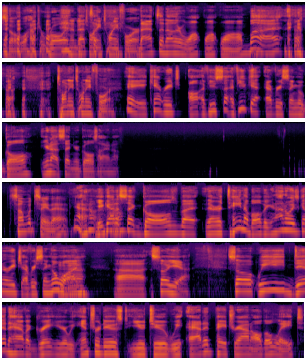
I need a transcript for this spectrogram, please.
so we'll have to roll it into That's a- 2024. That's another womp womp womp. But 2024. hey, you can't reach all. If you set, if you get every single goal, you're not setting your goals high enough. Some would say that. I Yeah, don't- you got to set goals, but they're attainable. But you're not always going to reach every single one. Uh, so yeah, so we did have a great year. We introduced YouTube. We added Patreon, although late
